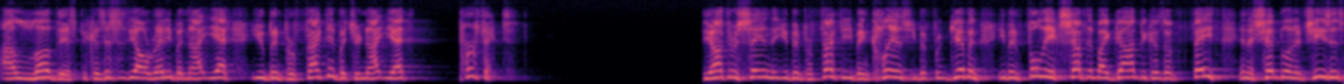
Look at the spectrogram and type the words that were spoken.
I love this because this is the already but not yet. You've been perfected, but you're not yet perfect. The author is saying that you've been perfected, you've been cleansed, you've been forgiven, you've been fully accepted by God because of faith in the shed blood of Jesus,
